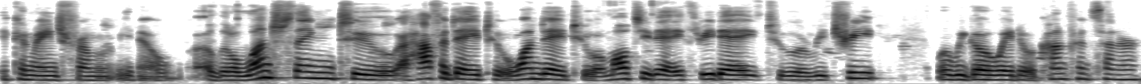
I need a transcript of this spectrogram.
it can range from you know a little lunch thing to a half a day to a one day to a multi-day, three day to a retreat where we go away to a conference center,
